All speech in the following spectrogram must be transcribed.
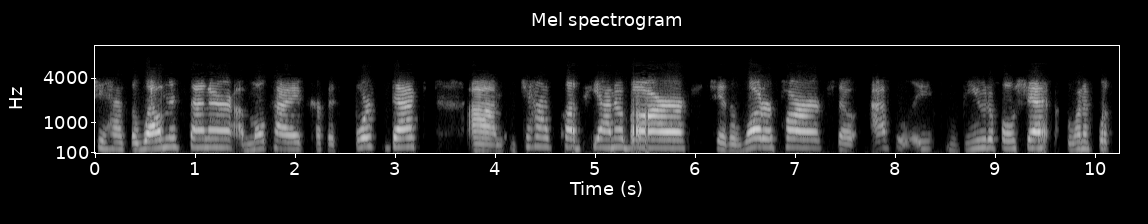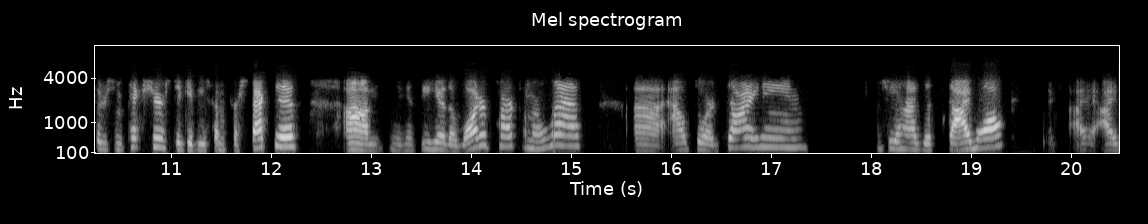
She has the wellness center, a multi-purpose sports deck, um, jazz club, piano bar. She has a water park. So absolutely beautiful ship. I want to flip through some pictures to give you some perspective. Um, you can see here the water park on the left, uh, outdoor dining. She has a skywalk I, I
